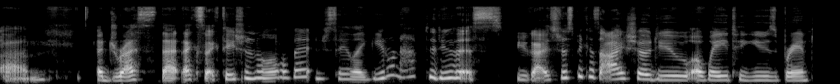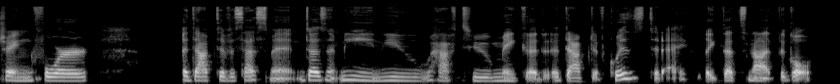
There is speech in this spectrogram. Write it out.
um, address that expectation a little bit and say, like, you don't have to do this, you guys. Just because I showed you a way to use branching for adaptive assessment doesn't mean you have to make an adaptive quiz today. Like that's not the goal.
